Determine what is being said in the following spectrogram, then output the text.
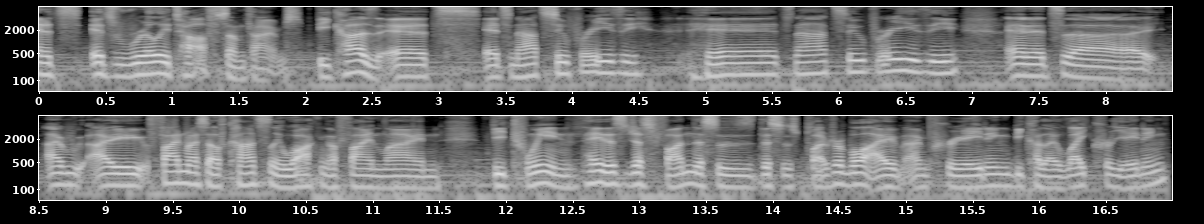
And it's it's really tough sometimes because it's it's not super easy. It's not super easy, and it's uh, I I find myself constantly walking a fine line between hey this is just fun. This is this is pleasurable. I, i'm creating because i like creating.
